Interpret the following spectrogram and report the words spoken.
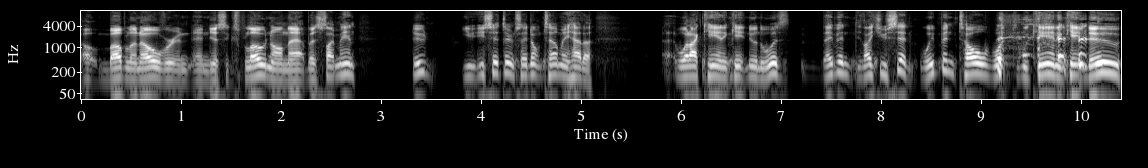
uh, bubbling over and, and just exploding on that but it's like man dude you, you sit there and say don't tell me how to uh, what I can and can't do in the woods they've been like you said we've been told what we can and can't do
